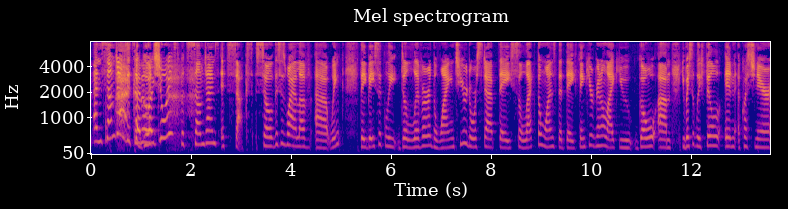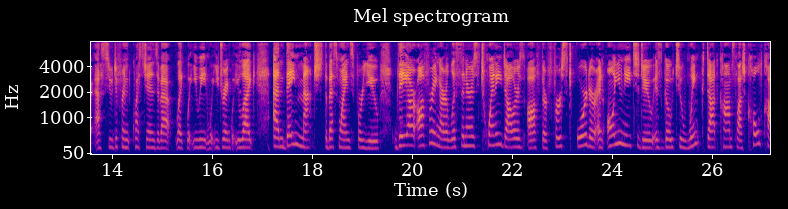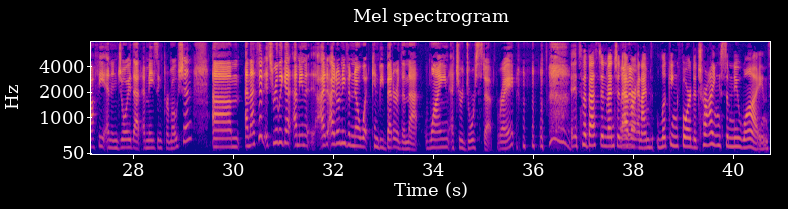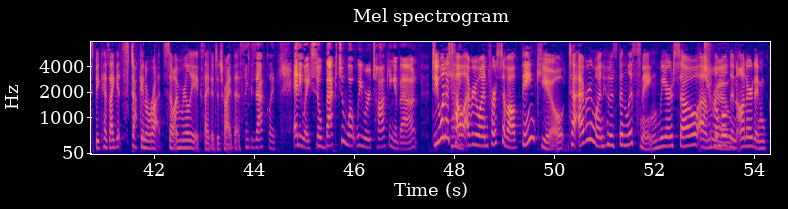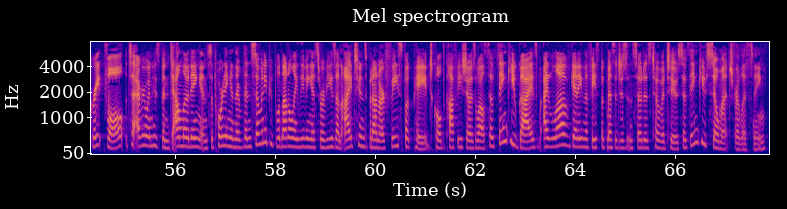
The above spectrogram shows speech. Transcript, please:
and sometimes it's a Kinda good like- choice, but sometimes it sucks. So this is why I love uh, Winc. They basically deliver the wine to your doorstep. They select the ones that they think you're gonna like. You go, um, you basically fill in a questionnaire, asks you different questions about like what you eat, what you drink, what you like, and they match the best wines for you. They are offering our listeners twenty dollars off their first order, and all you need to do is go to winc.com slash cold coffee and enjoy that amazing promotion. Um, and that's it. It's really get. I mean, I, I don't even know what can be better than that. Wine at your doorstep, right? It's the best invention ever, and I'm looking forward to trying some new because I get stuck in a rut. So I'm really excited to try this. exactly. Anyway, so back to what we were talking about. Do you want to Tell tell everyone, first of all, thank you to everyone who has been listening? We are so um, humbled and honored and grateful to everyone who's been downloading and supporting. And there have been so many people not only leaving us reviews on iTunes, but on our Facebook page, Cold Coffee Show, as well. So thank you guys. I love getting the Facebook messages, and so does Tova too. So thank you so much for listening.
